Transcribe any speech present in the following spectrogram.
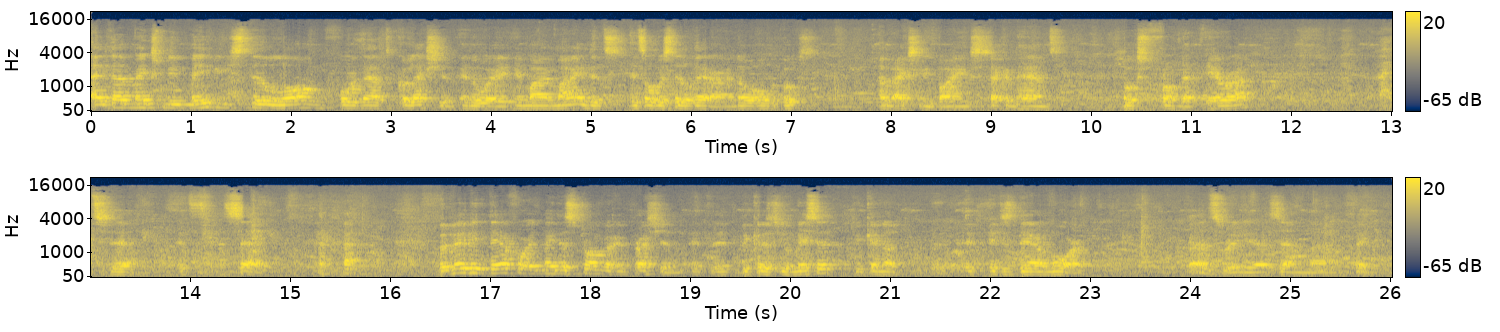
and that makes me maybe still long for that collection in a way. In my mind, it's it's always still there. I know all the books. I'm actually buying secondhand books from that era. It's, uh, it's sad. but maybe therefore it made a stronger impression it, it, because you miss it, you cannot, it, it is there more. That's really a Zen uh, thing.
